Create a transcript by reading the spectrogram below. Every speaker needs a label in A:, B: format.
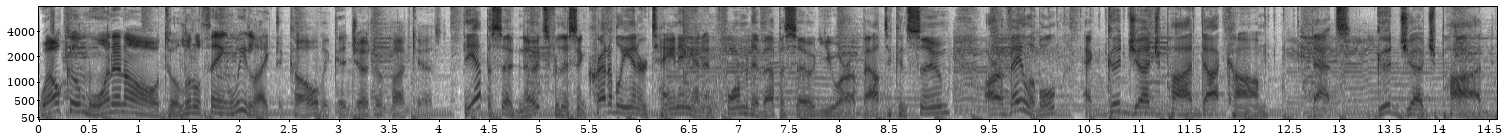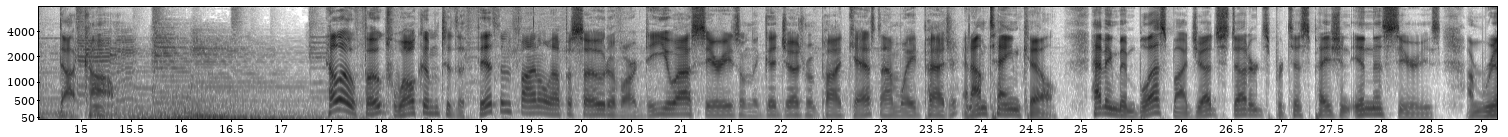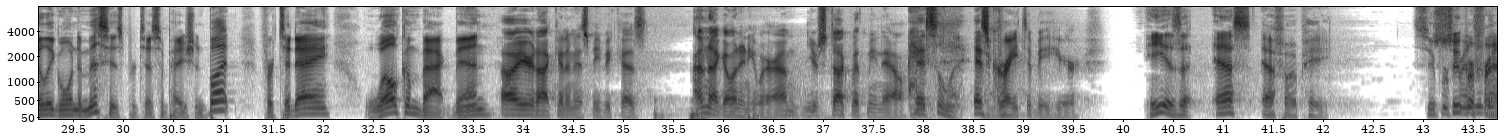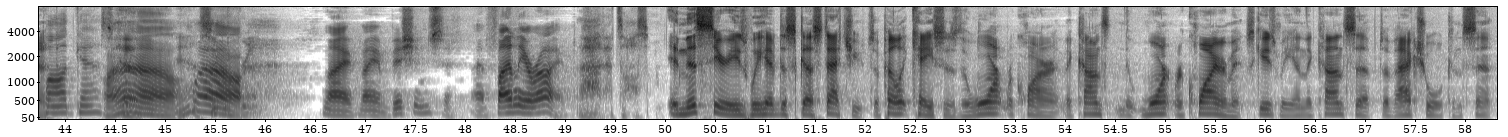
A: Welcome, one and all, to a little thing we like to call the Good Judgment Podcast.
B: The episode notes for this incredibly entertaining and informative episode you are about to consume are available at goodjudgepod.com. That's goodjudgepod.com.
A: Hello, folks. Welcome to the fifth and final episode of our DUI series on the Good Judgment Podcast. I'm Wade Padgett.
B: And I'm Tain Kell. Having been blessed by Judge Studdard's participation in this series, I'm really going to miss his participation. But for today, welcome back, Ben.
C: Oh, you're not going to miss me because I'm not going anywhere. I'm you're stuck with me now.
B: Excellent.
C: It's, it's great to be here.
A: He is a SFOP.
B: Super,
A: Super
B: friend,
A: friend.
B: of the podcast.
C: Wow.
B: Yeah,
C: wow.
B: Super friend.
C: My my ambitions have finally arrived.
B: Ah, that's awesome.
A: In this series, we have discussed statutes, appellate cases, the warrant requirement, the, con- the warrant requirement, excuse me, and the concept of actual consent.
